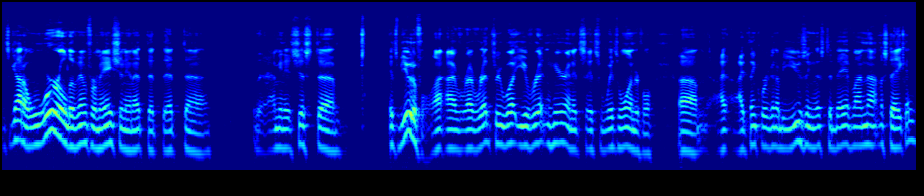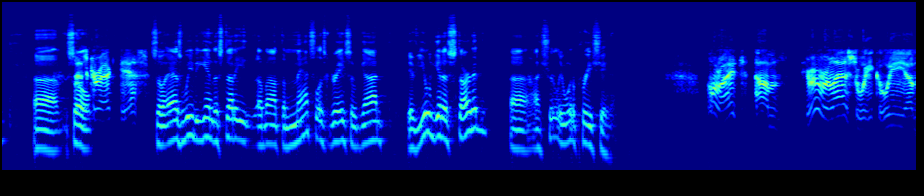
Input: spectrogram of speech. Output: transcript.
it's got a world of information in it that that uh, I mean it's just uh, it's beautiful. I, have I've read through what you've written here, and it's it's it's wonderful. Um, I, I think we're going to be using this today, if I'm not mistaken. Uh, so That's correct. Yes. So as we begin to study about the matchless grace of God, if you'll get us started, uh, I surely would appreciate it. All right. Um, remember last week we um,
